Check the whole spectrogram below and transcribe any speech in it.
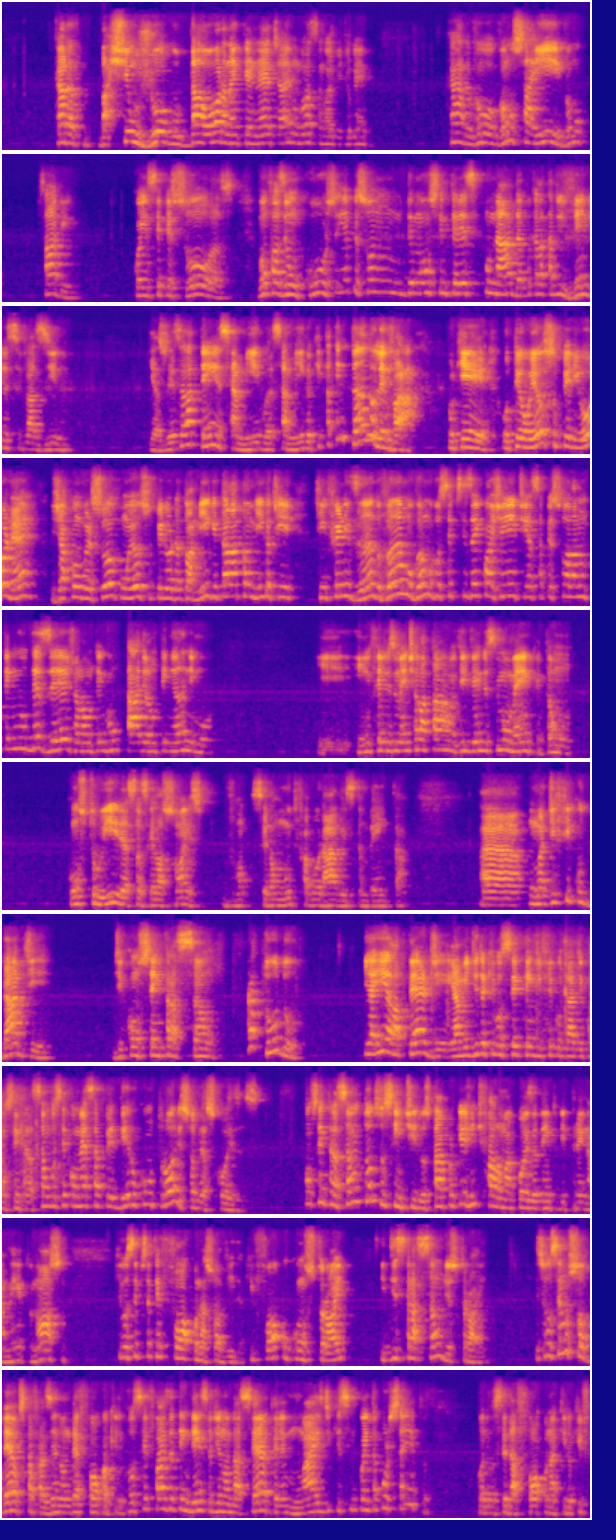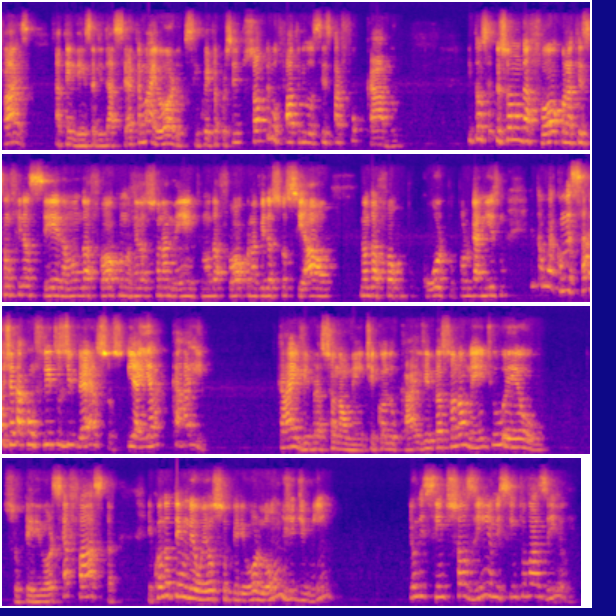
Cara, baixei um jogo da hora na internet. Ah, eu não gosto, não gosto de videogame. Cara, vou, vamos sair, vamos, sabe, conhecer pessoas, vamos fazer um curso. E a pessoa não demonstra interesse por nada, porque ela está vivendo esse vazio. E às vezes ela tem esse amigo, essa amiga que está tentando levar. Porque o teu eu superior, né, já conversou com o eu superior da tua amiga e está lá tua amiga te, te infernizando. Vamos, vamos, você precisa ir com a gente. E essa pessoa ela não tem o desejo, ela não tem vontade, ela não tem ânimo. E, e infelizmente ela está vivendo esse momento. Então, construir essas relações vão, serão muito favoráveis também, tá? Ah, uma dificuldade de concentração para tudo. E aí ela perde, à medida que você tem dificuldade de concentração, você começa a perder o controle sobre as coisas. Concentração em todos os sentidos, tá? Porque a gente fala uma coisa dentro de treinamento nosso, que você precisa ter foco na sua vida, que foco constrói e distração destrói. E se você não souber o que está fazendo, não der foco àquilo que você faz, a tendência de não dar certo é mais de que 50%. Quando você dá foco naquilo que faz, a tendência de dar certo é maior do que 50%, só pelo fato de você estar focado. Então, se a pessoa não dá foco na questão financeira, não dá foco no relacionamento, não dá foco na vida social, não dá foco para o corpo, para o organismo, então vai começar a gerar conflitos diversos. E aí ela cai. Cai vibracionalmente. E quando cai vibracionalmente, o eu superior se afasta. E quando eu tenho meu eu superior longe de mim, eu me sinto sozinho, eu me sinto vazio.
